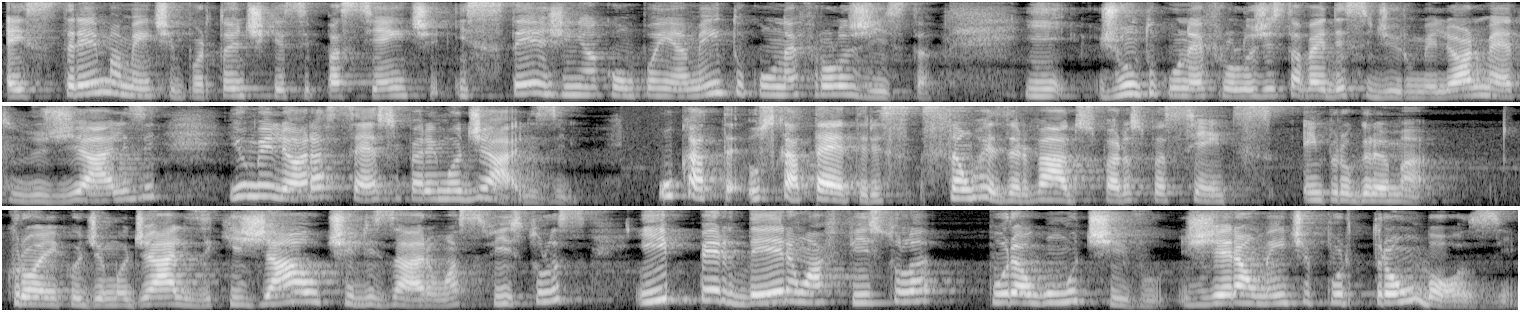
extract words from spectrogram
é extremamente importante que esse paciente esteja em acompanhamento com o nefrologista e, junto com o nefrologista, vai decidir o melhor método de diálise e o melhor acesso para a hemodiálise. Os catéteres são reservados para os pacientes em programa crônico de hemodiálise que já utilizaram as fístulas e perderam a fístula por algum motivo, geralmente por trombose.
